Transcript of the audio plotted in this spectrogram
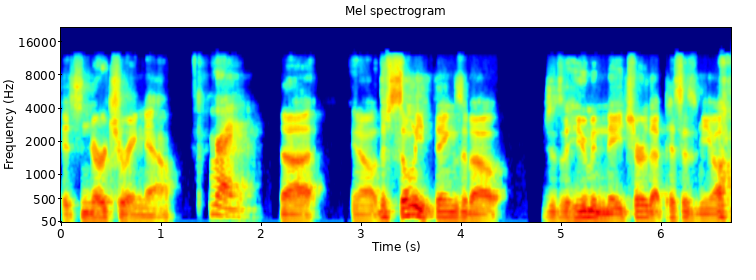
it's nurturing now. Right. uh you know there's so many things about just the human nature that pisses me off.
